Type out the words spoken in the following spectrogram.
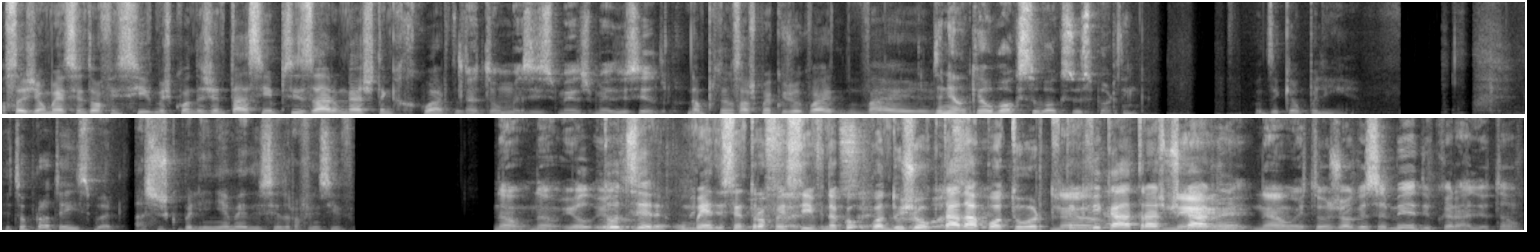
Ou seja, é um médio centro ofensivo, mas quando a gente está assim a precisar, um gajo tem que recuar. ver? Então, mas isso medes médio centro. Não, porque não sabes como é que o jogo vai. vai... Daniel, que é o box to box do Sporting? Vou dizer que é o palhinha. Eu estou pronto, é isso, mano. Achas que o Palhinha é médio centro ofensivo? Não, não. Ele, Estou a dizer, o médio centro ofensivo, na quando o Não jogo está a dar para o torto, tem que Não. ficar atrás buscar, não é? Não, então jogas a médio, caralho. Então.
